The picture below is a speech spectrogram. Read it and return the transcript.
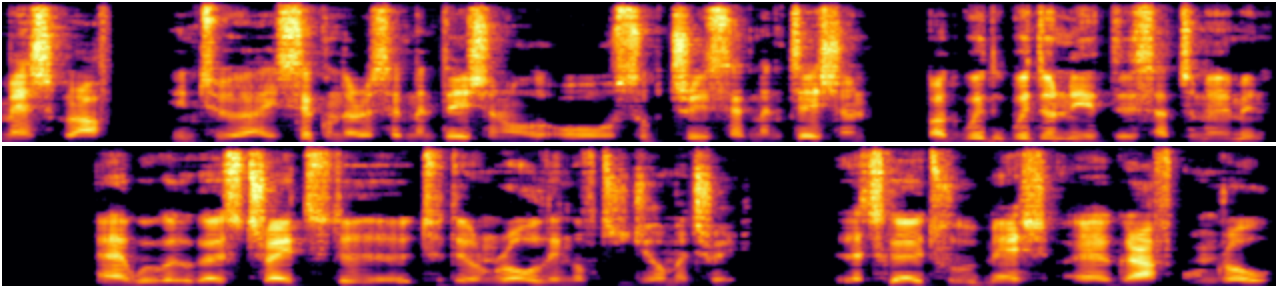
mesh graph into a secondary segmentation or, or subtree segmentation, but we, we don't need this at the moment. Uh, we will go straight to the, to the unrolling of the geometry. Let's go to mesh uh, graph unroll.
